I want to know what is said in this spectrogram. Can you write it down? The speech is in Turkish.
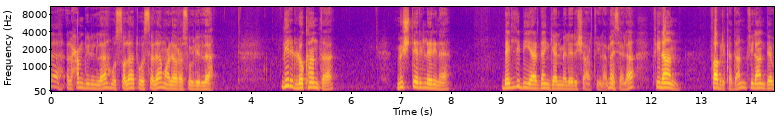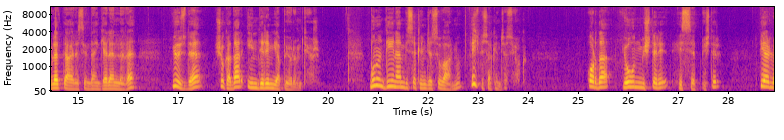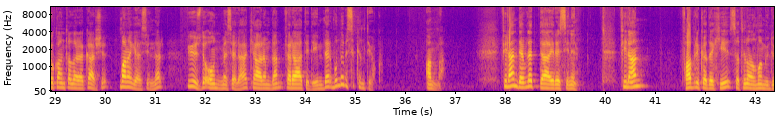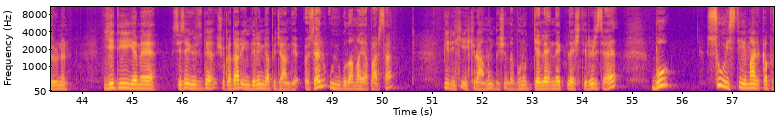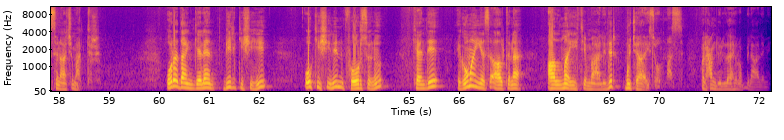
Bismillah, elhamdülillah, ve salatu ve selamu ala Resulillah. Bir lokanta müşterilerine belli bir yerden gelmeleri şartıyla, mesela filan fabrikadan, filan devlet dairesinden gelenlere yüzde şu kadar indirim yapıyorum diyor. Bunun dinen bir sakıncası var mı? Hiçbir sakıncası yok. Orada yoğun müşteri hissetmiştir. Diğer lokantalara karşı bana gelsinler, yüzde on mesela karımdan ferahat edeyim der. Bunda bir sıkıntı yok. Ama filan devlet dairesinin, filan fabrikadaki satın alma müdürünün yediği yemeğe size yüzde şu kadar indirim yapacağım diye özel uygulama yaparsa, bir iki ikramın dışında bunu gelenekleştirirse, bu suistimal kapısını açmaktır. Oradan gelen bir kişiyi, o kişinin forsunu kendi egomanyası altına alma ihtimalidir. Bu caiz olmaz. Velhamdülillahi Rabbil Alemin.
